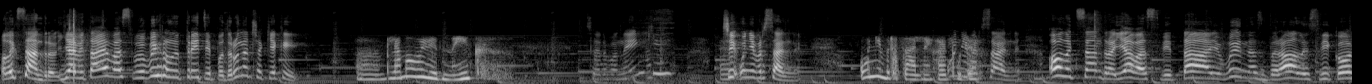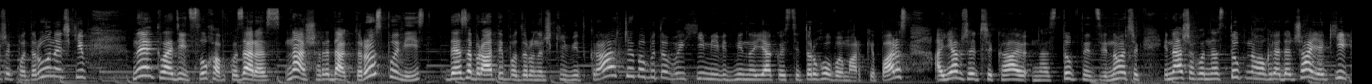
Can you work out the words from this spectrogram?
Олександро, я вітаю вас. Ви виграли третій подаруночок. Який? Е, Для мововідник. Червоненький чи універсальний? Універсальний хай буде. Універсальний. Олександра, я вас вітаю. Ви назбирали свій кошик подаруночків. Не кладіть слухавку. Зараз наш редактор розповість, де забрати подаруночки від кращої побутової хімії відмінної якості торгової марки Парус. А я вже чекаю наступний дзвіночок і нашого наступного глядача, який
